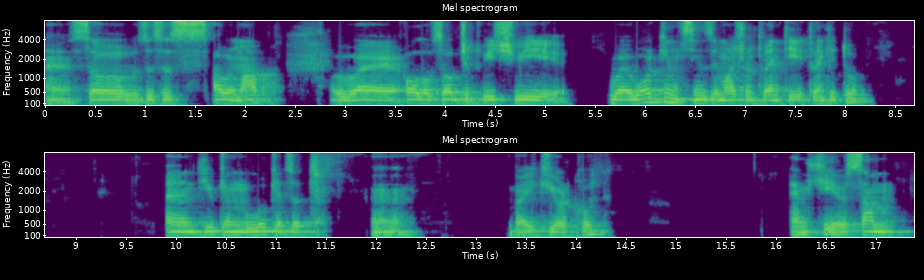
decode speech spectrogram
Uh, so this is our map where all of the objects which we were working since the March of 2022. And you can look at that uh, by QR code. And here some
